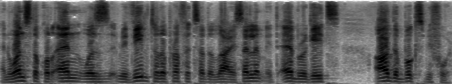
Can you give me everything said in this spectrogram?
And once the Quran was revealed to the Prophet wasallam, it abrogates all the books before.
